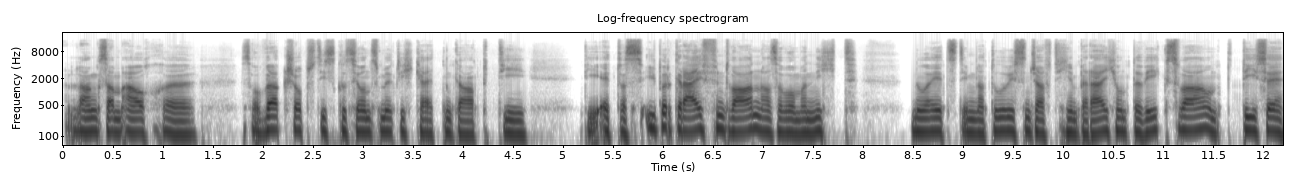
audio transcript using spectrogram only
langsam auch äh, so Workshops, Diskussionsmöglichkeiten gab, die, die etwas übergreifend waren, also wo man nicht nur jetzt im naturwissenschaftlichen Bereich unterwegs war und diese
